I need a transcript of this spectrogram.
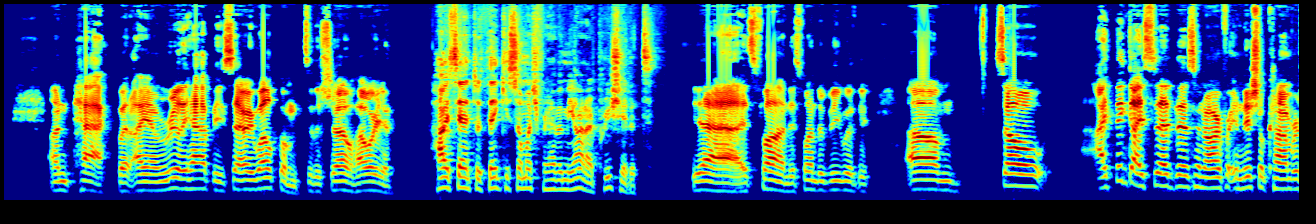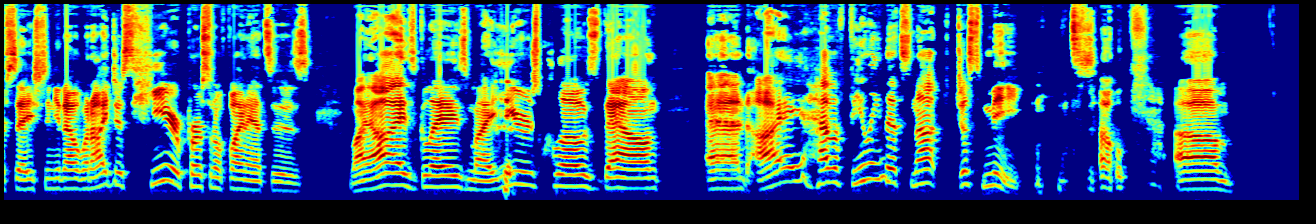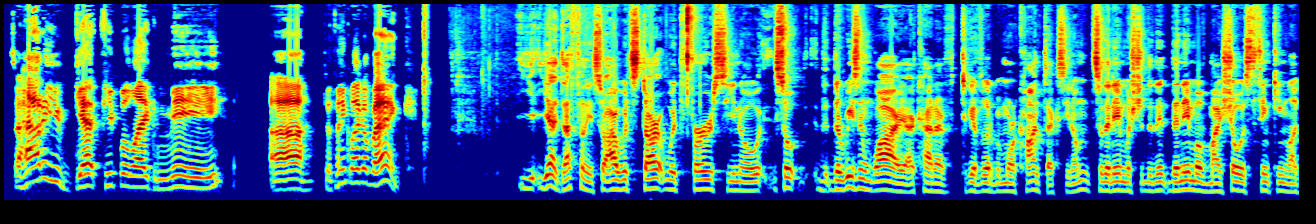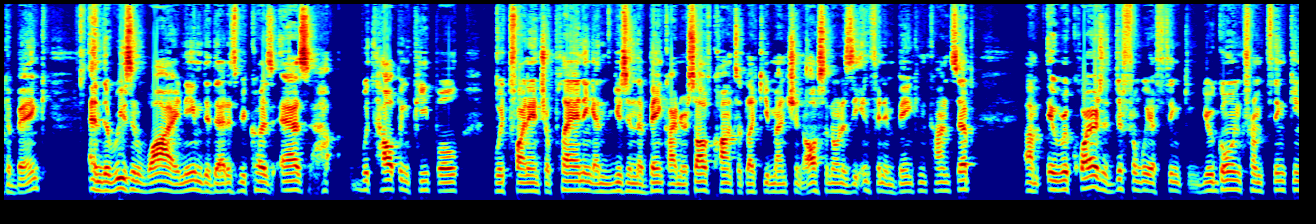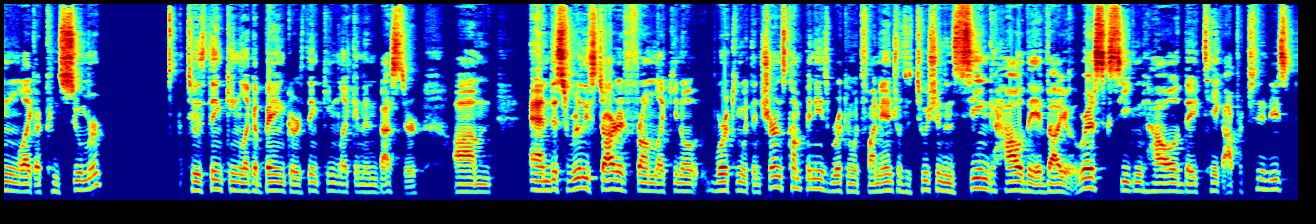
unpack, but I am really happy. Sari, welcome to the show. How are you? Hi, Santo. Thank you so much for having me on. I appreciate it. Yeah, it's fun. It's fun to be with you. Um, so I think I said this in our initial conversation. You know, when I just hear personal finances, my eyes glaze, my ears close down, and I have a feeling that's not just me. so, um, so how do you get people like me uh, to think like a bank? Yeah, definitely. So I would start with first, you know, so the reason why I kind of to give a little bit more context, you know, so the name of the, the name of my show is Thinking Like a Bank, and the reason why I named it that is because as with helping people with financial planning and using the bank on yourself concept, like you mentioned, also known as the infinite banking concept, um, it requires a different way of thinking. You're going from thinking like a consumer to thinking like a banker, thinking like an investor. Um, and this really started from like, you know, working with insurance companies, working with financial institutions and seeing how they evaluate risk, seeing how they take opportunities.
